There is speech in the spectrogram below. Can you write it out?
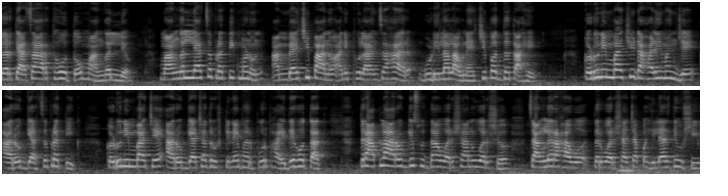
तर त्याचा अर्थ होतो मांगल्य. मांगल्याचं प्रतीक म्हणून आंब्याची पानं आणि फुलांचा हार गुढीला लावण्याची पद्धत आहे. कडुनिंबाची डहाळी म्हणजे आरोग्याचं प्रतीक. कडुनिंबाचे आरोग्याच्या दृष्टीने भरपूर फायदे होतात. तर आपलं आरोग्यसुद्धा वर्षानुवर्ष चांगलं राहावं तर वर्षाच्या पहिल्याच दिवशी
